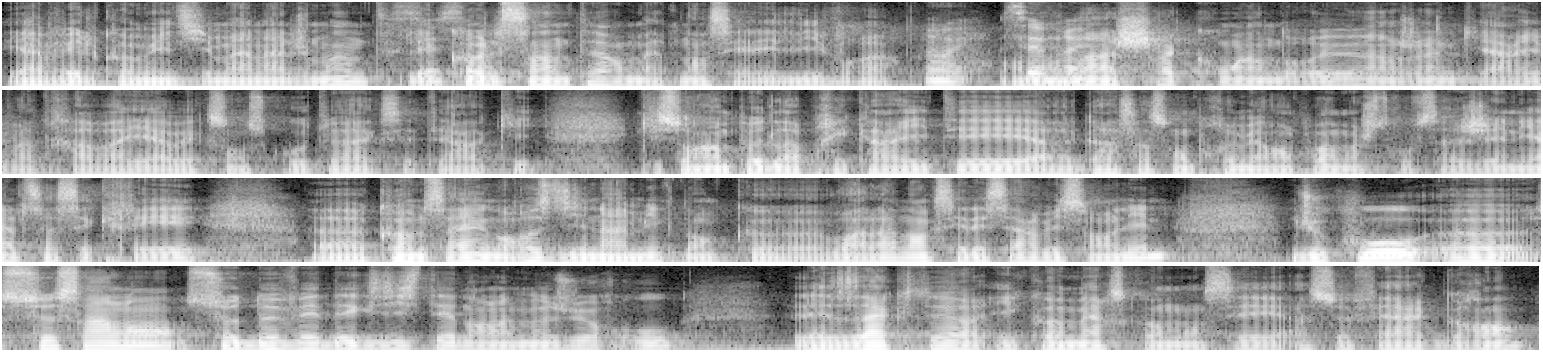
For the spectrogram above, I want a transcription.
il y avait le community management, les call centers, maintenant c'est les livreurs. on en a à chaque coin de rue un jeune qui arrive à travailler avec son scooter, etc., qui, qui sort un peu de la précarité euh, grâce à son premier emploi. Moi je trouve ça génial, ça s'est créé euh, comme ça, une grosse dynamique. Donc euh, voilà, donc c'est les services en ligne. Du coup, ce salon se devait d'exister dans la mesure où les acteurs e-commerce commençaient à se faire grands,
